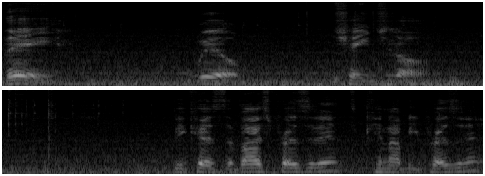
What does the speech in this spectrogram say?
they will change it all. Because the vice president cannot be president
